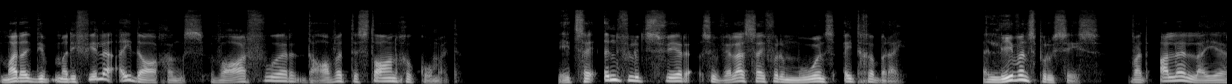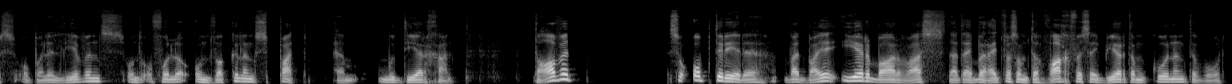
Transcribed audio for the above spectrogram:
Maar die maar die vele uitdagings waarvoor Dawid te staan gekom het, het sy invloedsfeer sowel as sy vermoëns uitgebrei. 'n Lewensproses wat alle leiers op hulle lewens of hulle ontwikkelingspad um, moet deurgaan. Dawid se optrede wat baie eerbaar was dat hy bereid was om te wag vir sy beurt om koning te word,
